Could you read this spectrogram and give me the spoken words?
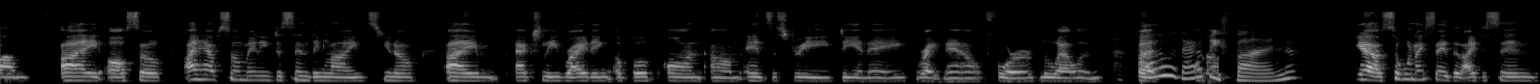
um, I also I have so many descending lines you know I'm actually writing a book on um, ancestry DNA right now for Llewellyn but oh that'll um, be fun yeah, so when I say that I descend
